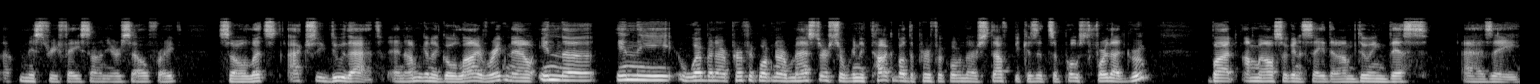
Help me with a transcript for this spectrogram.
a mystery face on yourself right? So let's actually do that. And I'm going to go live right now in the in the webinar perfect webinar master. So we're going to talk about the perfect webinar stuff because it's a post for that group. But I'm also going to say that I'm doing this as a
